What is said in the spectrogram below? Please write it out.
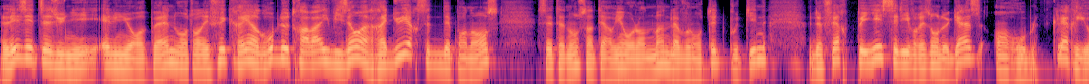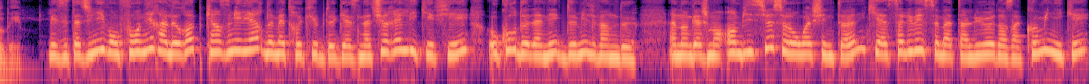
Les États-Unis et l'Union européenne vont en effet créer un groupe de travail visant à réduire cette dépendance. Cette annonce intervient au lendemain de la volonté de Poutine de faire payer ses livraisons de gaz en roubles. Claire Riobé. Les États-Unis vont fournir à l'Europe 15 milliards de mètres cubes de gaz naturel liquéfié au cours de l'année 2022. Un engagement ambitieux selon Washington qui a salué ce matin l'UE dans un communiqué,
